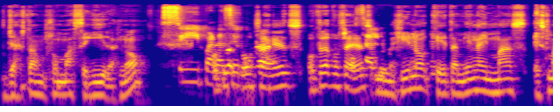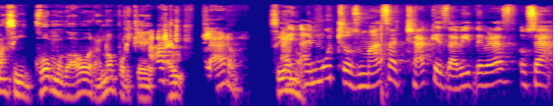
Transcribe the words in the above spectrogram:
ya están, son más seguidas, ¿no? Sí, para otra cosa es Otra cosa es, me imagino que también hay más, es más incómodo ahora, ¿no? Porque ah, claro. hay, muchos más achaques, David, de veras, o sea,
